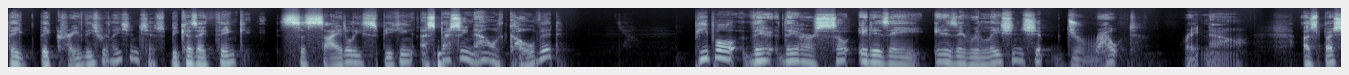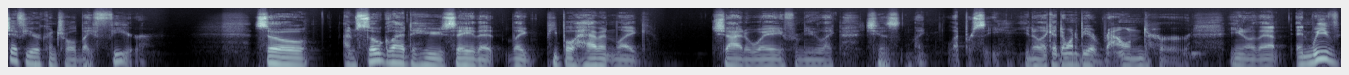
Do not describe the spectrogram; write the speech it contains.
they they crave these relationships because I think societally speaking, especially now with COVID, people they they are so it is a it is a relationship drought right now, especially if you're controlled by fear. So I'm so glad to hear you say that like people haven't like shied away from you like she has like leprosy you know like i don't want to be around her you know that and we've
